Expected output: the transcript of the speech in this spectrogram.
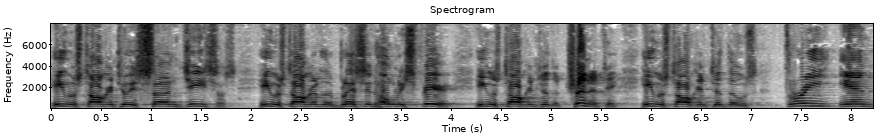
He was talking to his Son Jesus. He was talking to the blessed Holy Spirit. He was talking to the Trinity. He was talking to those three in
